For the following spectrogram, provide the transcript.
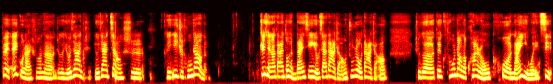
对 A 股来说呢，这个油价油价降是可以抑制通胀的。之前呢，大家都很担心油价大涨、猪肉大涨，这个对通胀的宽容或难以为继。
